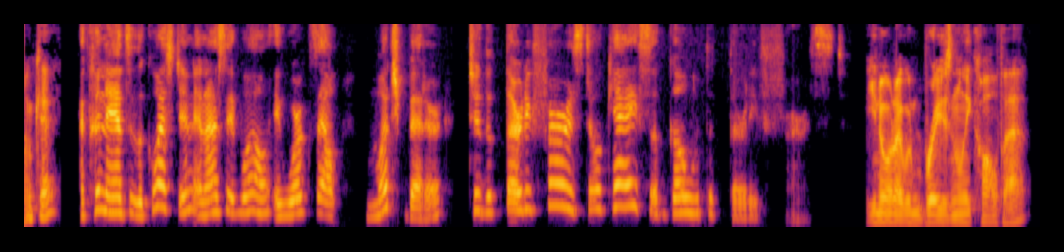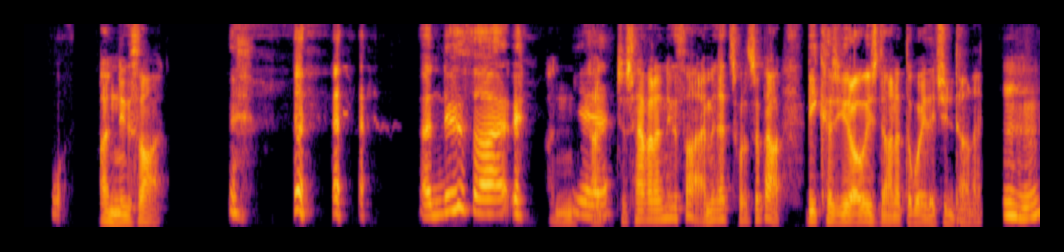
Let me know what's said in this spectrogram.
Okay. I couldn't answer the question. And I said, well, it works out much better to the 31st. Okay, so go with the 31st. You know what I would brazenly call that? What? A new thought. a new thought. A, yeah. A, just having a new thought. I mean, that's what it's about because you'd always done it the way that you'd done it. Mm-hmm.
